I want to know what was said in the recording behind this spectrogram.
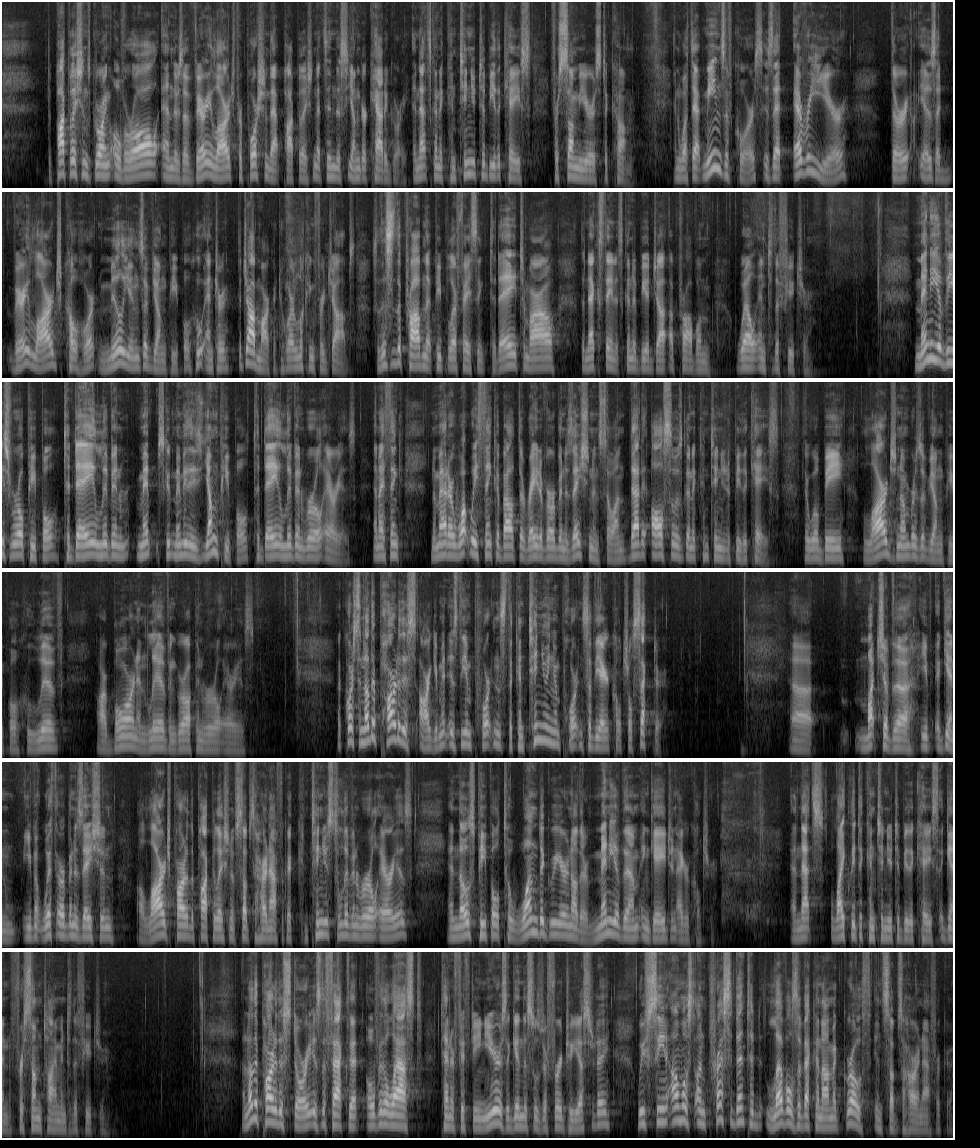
the population is growing overall, and there's a very large proportion of that population that's in this younger category. And that's going to continue to be the case for some years to come. And what that means, of course, is that every year there is a very large cohort, millions of young people who enter the job market, who are looking for jobs. So this is the problem that people are facing today, tomorrow, the next day, and it's going to be a, a problem well into the future. Many of these rural people today live in, many of these young people today live in rural areas. And I think no matter what we think about the rate of urbanization and so on, that also is going to continue to be the case. There will be large numbers of young people who live, are born and live and grow up in rural areas. Of course, another part of this argument is the importance, the continuing importance of the agricultural sector. Uh, much of the, again, even with urbanization, a large part of the population of sub Saharan Africa continues to live in rural areas, and those people, to one degree or another, many of them engage in agriculture. And that's likely to continue to be the case, again, for some time into the future. Another part of the story is the fact that over the last 10 or 15 years, again, this was referred to yesterday, we've seen almost unprecedented levels of economic growth in sub Saharan Africa.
